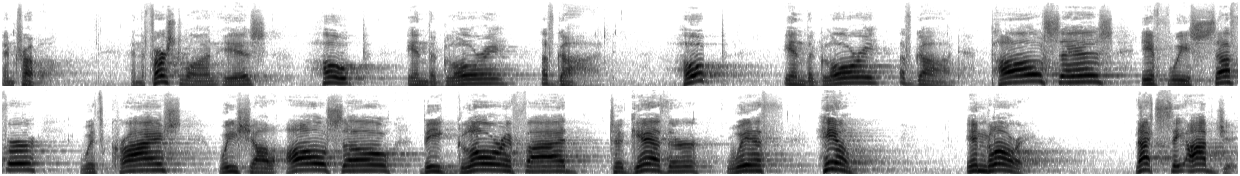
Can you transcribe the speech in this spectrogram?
and trouble. And the first one is hope in the glory of God. Hope in the glory of God. Paul says, if we suffer with Christ, we shall also be glorified together with Him in glory. That's the object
